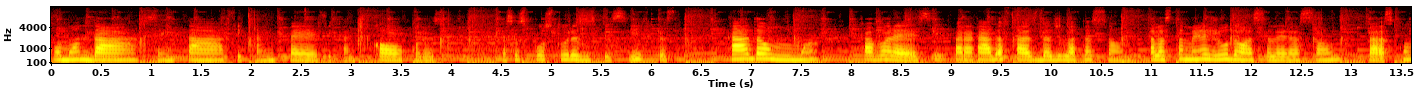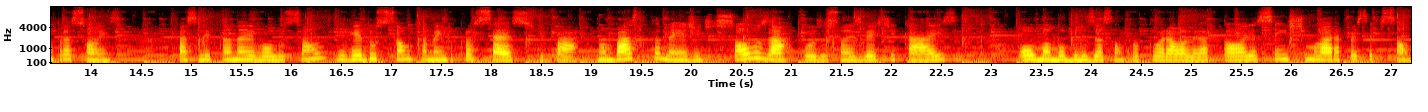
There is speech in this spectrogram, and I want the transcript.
como andar, sentar, ficar em pé, ficar de cócoras. Essas posturas específicas, cada uma favorece para cada fase da dilatação. Elas também ajudam a aceleração das contrações, facilitando a evolução e redução também do processo de parto. Não basta também a gente só usar posições verticais ou uma mobilização corporal aleatória sem estimular a percepção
